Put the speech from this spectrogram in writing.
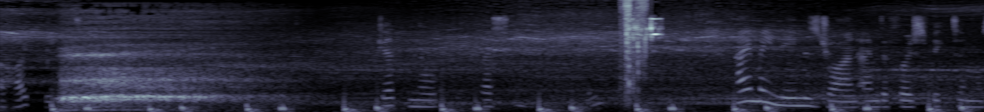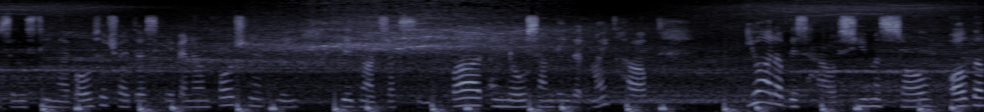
a heartbeat. Press Hi, my name is John. I'm the first victim of Celestina. I've also tried to escape and unfortunately did not succeed. But I know something that might help you out of this house. You must solve all the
